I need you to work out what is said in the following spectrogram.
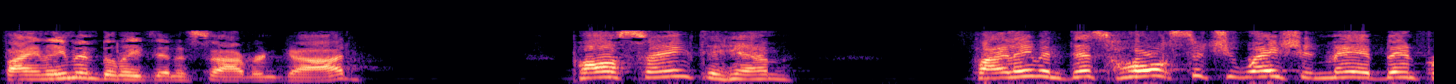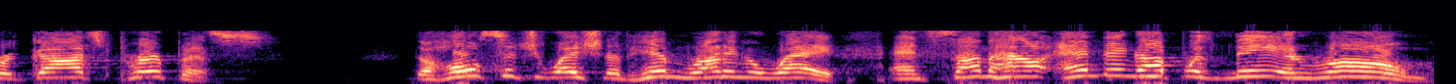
Philemon believes in a sovereign God. Paul's saying to him, Philemon, this whole situation may have been for God's purpose. The whole situation of him running away and somehow ending up with me in Rome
